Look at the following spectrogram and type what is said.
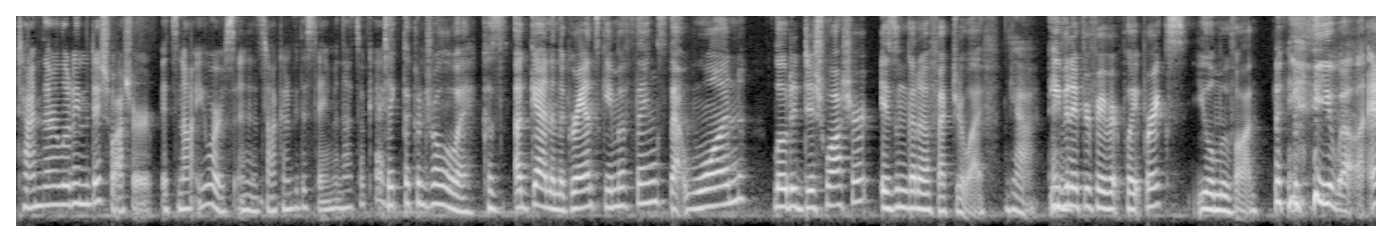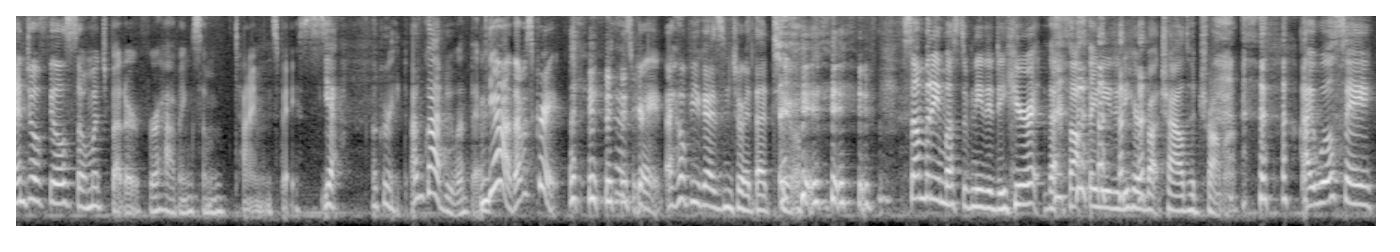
time they're loading the dishwasher. It's not yours and it's not going to be the same and that's okay. Take the control away. Because again, in the grand scheme of things, that one loaded dishwasher isn't going to affect your life. yeah. Even if your favorite plate breaks, you'll move on. you will. And you'll feel so much better for having some time and space. yeah, agreed. I'm glad we went there. Yeah, that was great. That was great. I hope you guys enjoyed that too. Somebody must have needed to hear it that thought they needed to hear about childhood trauma. I will say,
